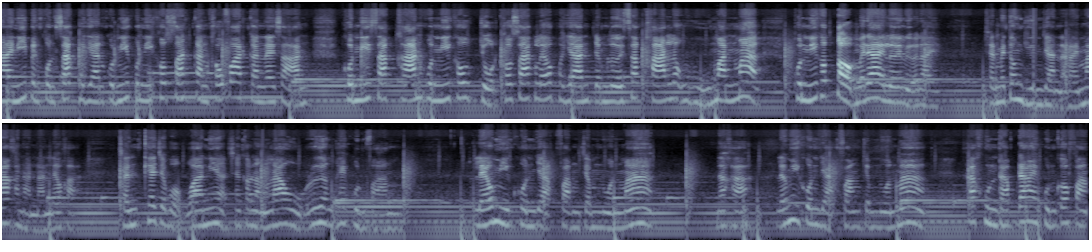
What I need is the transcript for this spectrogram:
นายนี้เป็นคนซักพยานคนนี้คนนี้เขาซัดกันเขาฟาดกันในศาลคนนี้ซักค้านคนนี้เขาโจทย์เขาซักแล้วพยานจำเลยซักค้านแล้วโอ้โหมันมาก คนนี้เขาตอบไม่ได้เลยหรืออะไร ฉันไม่ต้องยืนยันอะไรมากขนาดนั้นแล้วค่ะ ฉันแค่จะบอกว่าเนี่ยฉันกำลังเล่าเรื่องให้คุณฟัง แล้วมีคนอยากฟังจำนวนมาก นะคะ แล้วมีคนอยากฟังจำนวนมาก ถ้าคุณรับได้คุณก็ฟัง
